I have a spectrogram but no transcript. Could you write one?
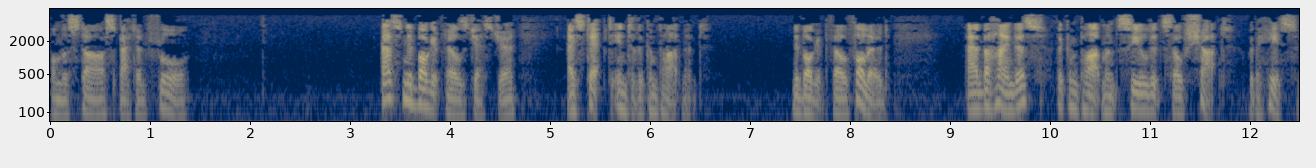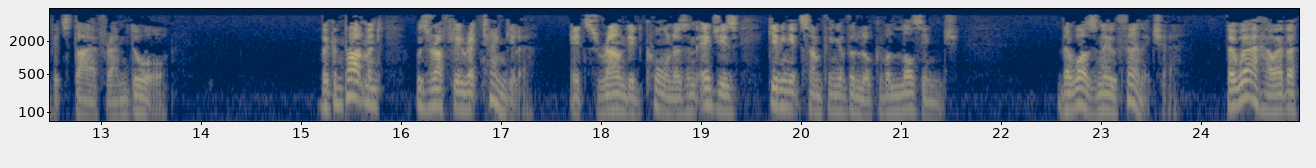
on the star-spattered floor. At Nebogipfel's gesture, I stepped into the compartment. Nebogipfel followed, and behind us the compartment sealed itself shut with a hiss of its diaphragm door. The compartment was roughly rectangular, its rounded corners and edges giving it something of the look of a lozenge. There was no furniture. There were, however,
